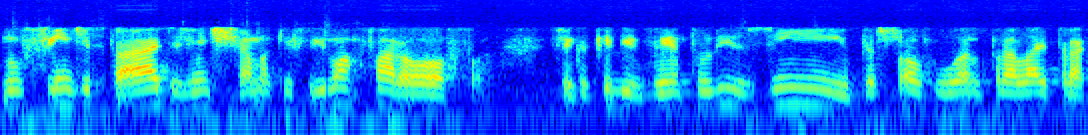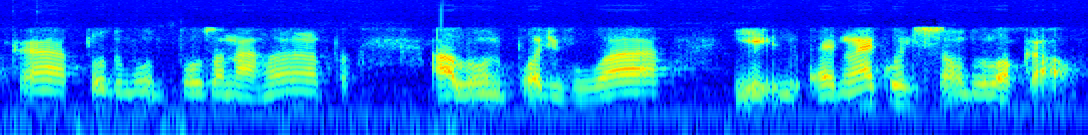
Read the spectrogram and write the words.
no fim de tarde a gente chama que vira uma farofa. Fica aquele vento lisinho, o pessoal voando para lá e para cá, todo mundo pousa na rampa, aluno pode voar, e é, não é condição do local.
